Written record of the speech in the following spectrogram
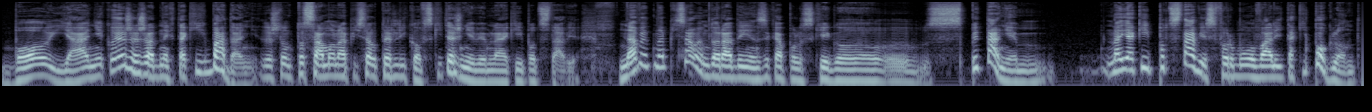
bo ja nie kojarzę żadnych takich badań. Zresztą to samo napisał Terlikowski, też nie wiem na jakiej podstawie. Nawet napisałem do Rady Języka Polskiego e, z pytaniem, na jakiej podstawie sformułowali taki pogląd,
